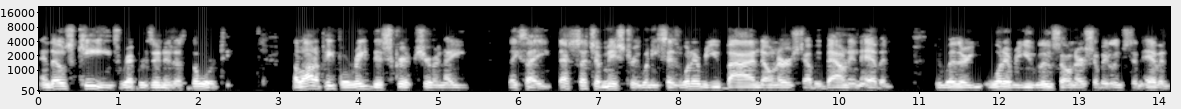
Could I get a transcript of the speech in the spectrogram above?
and those keys represented authority. A lot of people read this scripture and they they say that's such a mystery when he says whatever you bind on earth shall be bound in heaven and whether whatever you loose on earth shall be loosed in heaven.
